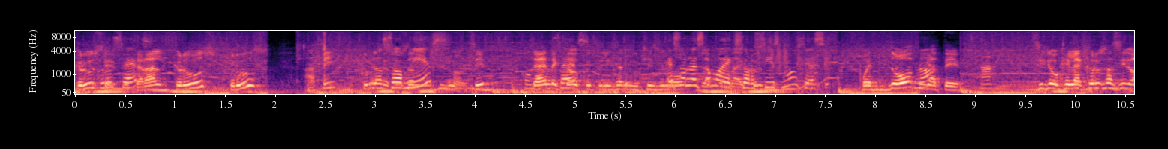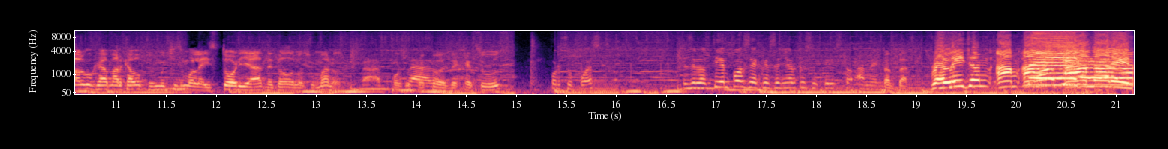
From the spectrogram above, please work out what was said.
Cruces, ¿Cruces? literal, cruz, cruz. ¿Así? ¿Los ovnis? Sí. ¿Con Se ha detectado que utilizan muchísimo. ¿Eso no es como de exorcismos y así? Pues no, ¿No? fíjate. Ah. Sino que la cruz ha sido algo que ha marcado pues muchísimo la historia de todos los humanos. Ah, Por supuesto, Claro. desde Jesús. Por supuesto. Desde los tiempos de que el Señor Jesucristo. Amén. Tan, tan. Religion, I'm, I'm not in.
